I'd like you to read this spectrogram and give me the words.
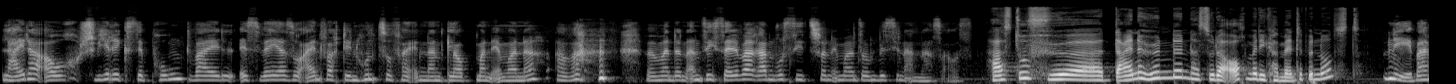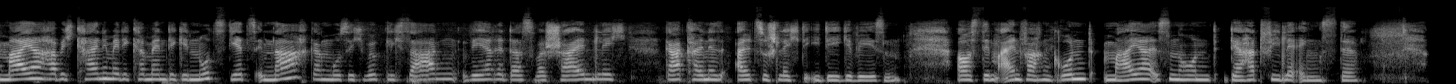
leider auch schwierigste Punkt, weil es wäre ja so einfach, den Hund zu verändern, glaubt man immer, ne? Aber wenn man dann an sich selber ran muss, sieht es schon immer so ein bisschen anders aus. Hast du für deine Hündin, hast du da auch Medikamente benutzt? Nee, bei Maya habe ich keine Medikamente genutzt. Jetzt im Nachgang muss ich wirklich sagen, wäre das wahrscheinlich gar keine allzu schlechte Idee gewesen. Aus dem einfachen Grund, Maya ist ein Hund, der hat viele Ängste.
